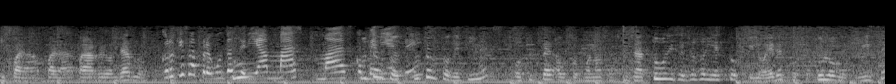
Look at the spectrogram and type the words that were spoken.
y para, para, para redondearlo. Creo que esa pregunta sería más, más conveniente. ¿tú te, autodefines o tú te autoconoces? O sea, tú dices yo soy esto y lo eres porque tú lo definiste,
